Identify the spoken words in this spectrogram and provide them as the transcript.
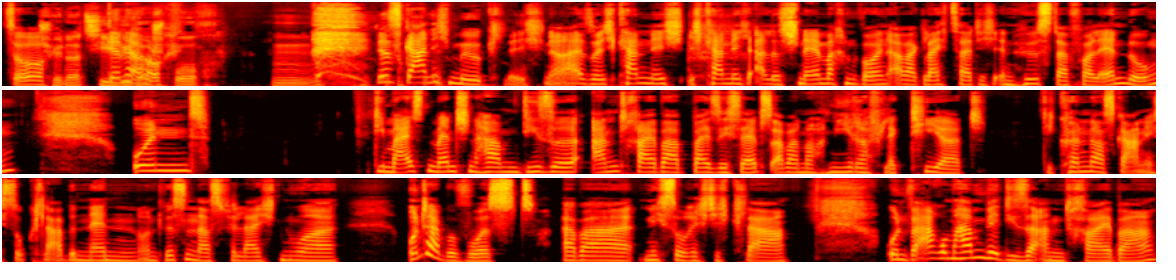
So, Schöner Zielwiderspruch. Genau. Mhm. Das ist gar nicht möglich. Ne? Also ich kann nicht, ich kann nicht alles schnell machen wollen, aber gleichzeitig in höchster Vollendung. Und die meisten Menschen haben diese Antreiber bei sich selbst aber noch nie reflektiert. Die können das gar nicht so klar benennen und wissen das vielleicht nur unterbewusst, aber nicht so richtig klar. Und warum haben wir diese Antreiber?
